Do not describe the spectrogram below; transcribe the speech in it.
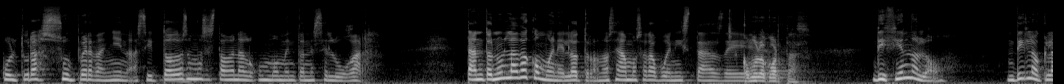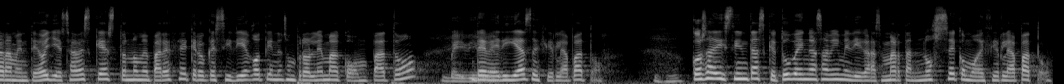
culturas súper dañinas y todos hemos estado en algún momento en ese lugar. Tanto en un lado como en el otro. No seamos ahora buenistas de... ¿Cómo lo cortas? Diciéndolo. Dilo claramente. Oye, ¿sabes que esto no me parece? Creo que si Diego tienes un problema con Pato, deberías decirle a Pato. Cosa distinta es que tú vengas a mí y me digas, Marta, no sé cómo decirle a Pato.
